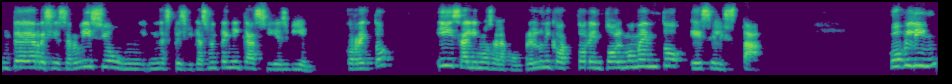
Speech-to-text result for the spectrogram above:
un TDR, si es servicio, una especificación técnica, si es bien, ¿correcto? Y salimos a la compra. El único actor en todo el momento es el Estado. Goblin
